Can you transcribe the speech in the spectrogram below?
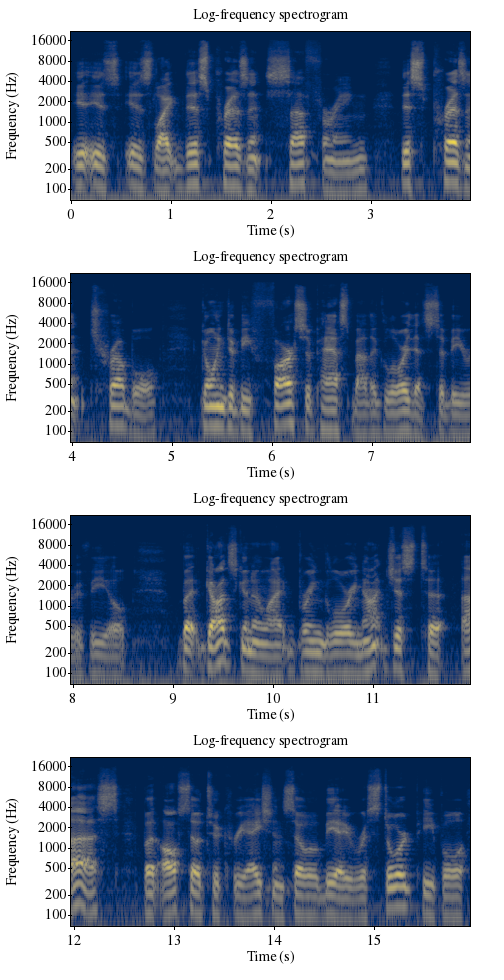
is is like this present suffering, this present trouble, going to be far surpassed by the glory that's to be revealed. But God's going to like bring glory not just to us but also to creation. So it will be a restored people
